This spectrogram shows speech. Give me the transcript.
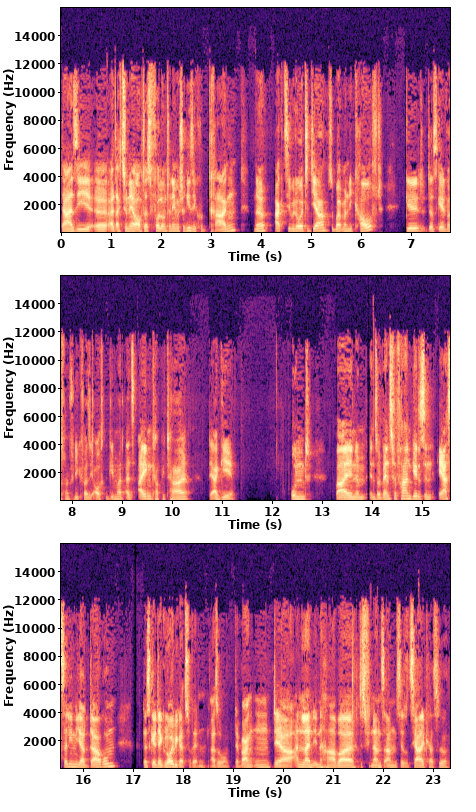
da sie äh, als Aktionäre auch das volle unternehmerische Risiko tragen. Ne? Aktie bedeutet ja, sobald man die kauft, gilt das Geld, was man für die quasi ausgegeben hat, als Eigenkapital der AG. Und bei einem Insolvenzverfahren geht es in erster Linie ja darum, das Geld der Gläubiger zu retten, also der Banken, der Anleiheninhaber, des Finanzamts, der Sozialkasse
